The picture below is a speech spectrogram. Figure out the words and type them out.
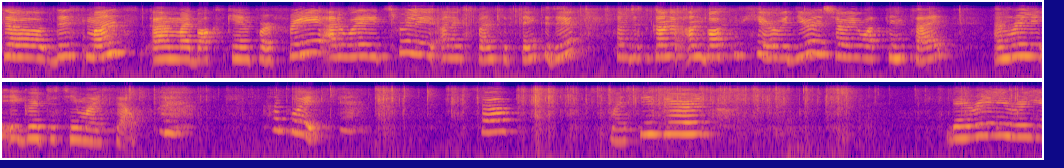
So this month um, my box came for free. Otherwise it's really an expensive thing to do. So I'm just gonna unbox it here with you and show you what's inside. I'm really eager to see myself. Can't wait. So my scissors. They're really really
